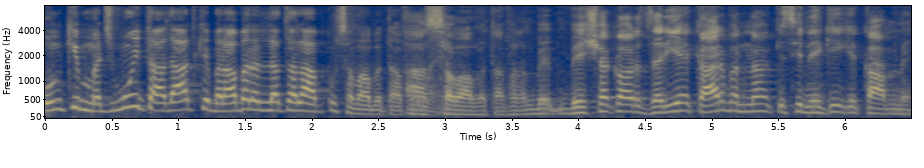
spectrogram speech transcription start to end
उनकी मजमुई तादाद के बराबर अल्लाह ताला आपको सवाब अता हाँ सवाब अता फरम बे, बेशक और ज़रिए कार बनना किसी नेकी के काम में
